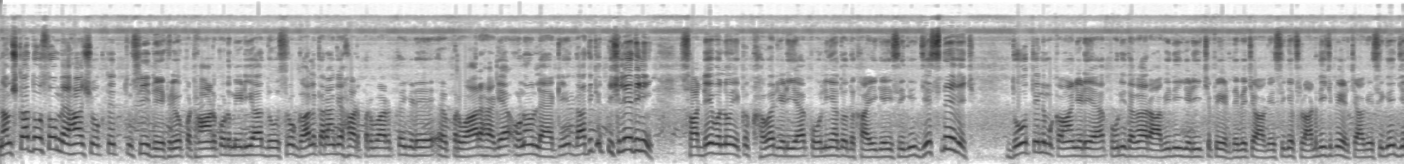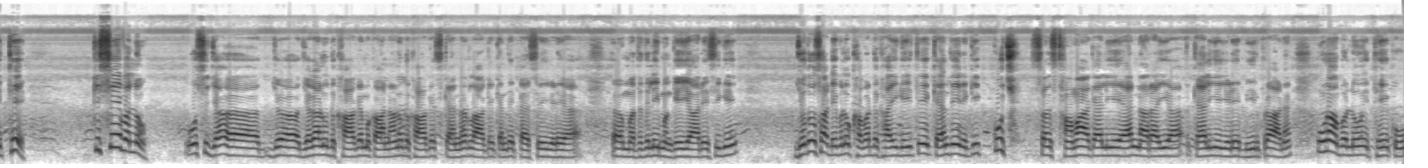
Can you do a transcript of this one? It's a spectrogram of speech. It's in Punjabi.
ਨਮਸਕਾਰ ਦੋਸਤੋ ਮੈਂ ਹਾਂ ਅਸ਼ੋਕ ਤੇ ਤੁਸੀਂ ਦੇਖ ਰਹੇ ਹੋ ਪਠਾਨਕੋਟ ਮੀਡੀਆ। ਦੋਸਤੋ ਗੱਲ ਕਰਾਂਗੇ ਹੜ੍ਹ ਪਰਿਵਾਰ ਤੇ ਜਿਹੜੇ ਅ, ਪਰਿਵਾਰ ਹੈਗੇ ਆ ਉਹਨਾਂ ਨੂੰ ਲੈ ਕੇ। ਦੱਸਦੀ ਕਿ ਪਿਛਲੇ ਦਿਨੀ ਸਾਡੇ ਵੱਲੋਂ ਇੱਕ ਖਬਰ ਜਿਹੜੀ ਆ ਕੋਲੀਆਂ ਤੋਂ ਦਿਖਾਈ ਗਈ ਸੀਗੀ ਜਿਸ ਦੇ ਵਿੱਚ ਦੋ ਤਿੰਨ ਮਕਾਨ ਜਿਹੜੇ ਆ ਪੂਰੀ ਤਰ੍ਹਾਂ ਰਾਵੀ ਦੀ ਜਿਹੜੀ ਚਪੇਟ ਦੇ ਵਿੱਚ ਆ ਗਏ ਸੀਗੇ ਫਲੱਡ ਦੀ ਚਪੇਟ 'ਚ ਆ ਗਏ ਸੀਗੇ ਜਿੱਥੇ ਕਿਸੇ ਵੱਲੋਂ ਉਸ ਜ- ਅ, ਜ- ਜਗ੍ਹਾ ਨੂੰ ਦਿਖਾ ਕੇ ਮਕਾਨਾਂ ਨੂੰ ਦਿਖਾ ਕੇ ਸਕੈਨਰ ਲਾ ਕੇ ਕਹਿੰਦੇ ਪੈਸੇ ਜਿਹੜੇ ਆ ਅ, ਮਦਦ ਲਈ ਮੰਗੇ ਜਾ ਰਹੇ ਸੀਗੇ। ਜਦੋਂ ਸਾਡੇ ਵੱਲੋਂ ਖਬਰ ਦਿਖਾਈ ਗਈ ਤੇ ਕਹਿੰਦੇ ਨੇ ਕਿ ਕੁਝ ਸੰਸਥਾਵਾਂ ਕਹਿ ਲਈਏ ਐਨ ਆਰ ਆਈ ਕਹਿ ਲਈਏ ਜਿਹੜੇ ਵੀਰ ਭਰਾ ਨੇ ਉਹਨਾਂ ਵੱਲੋਂ ਇੱਥੇ ਕੋ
